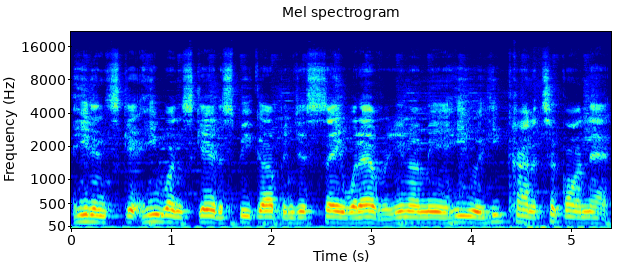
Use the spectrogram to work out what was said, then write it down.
he didn't he wasn't scared to speak up and just say whatever. You know what I mean? He would he kind of took on that.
